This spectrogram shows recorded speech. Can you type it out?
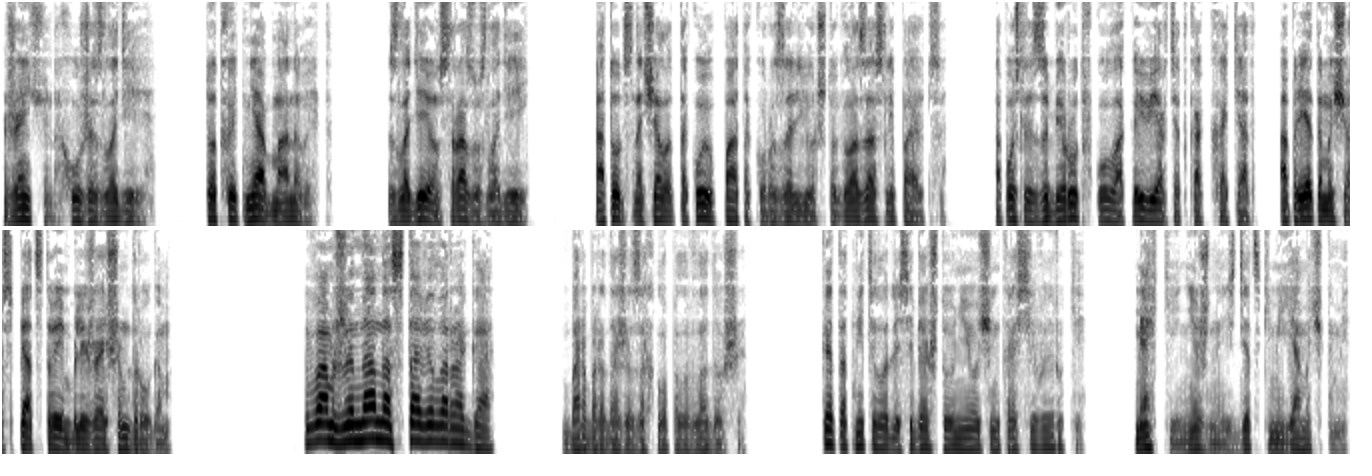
Женщина хуже злодея. Тот хоть не обманывает. Злодей он сразу злодей. А тот сначала такую патоку разольют, что глаза слепаются, а после заберут в кулак и вертят, как хотят, а при этом еще спят с твоим ближайшим другом. «Вам жена наставила рога», Барбара даже захлопала в ладоши. Кэт отметила для себя, что у нее очень красивые руки. Мягкие, нежные, с детскими ямочками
